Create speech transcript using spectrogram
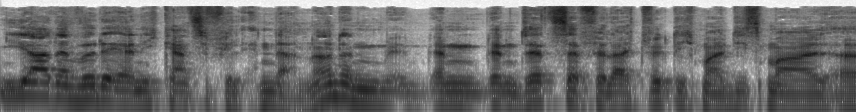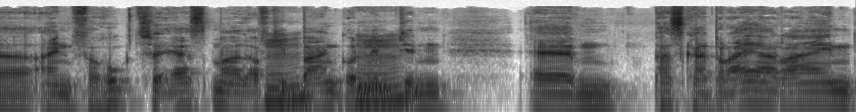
Ja, dann würde er nicht ganz so viel ändern. Ne? Dann, dann, dann setzt er vielleicht wirklich mal diesmal äh, einen Verhuck zuerst mal auf mhm. die Bank und mhm. nimmt den ähm, Pascal Breyer rein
